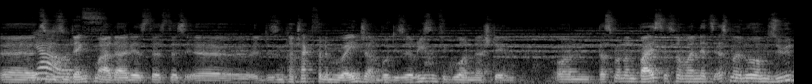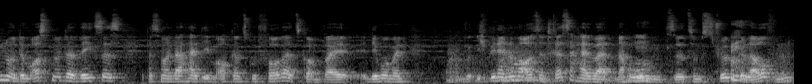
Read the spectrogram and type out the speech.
äh, Ja, zu diesem Denkmal da, das, das, das, äh, diesen Kontakt von dem Ranger, wo diese Riesenfiguren da stehen. Und dass man dann weiß, dass wenn man jetzt erstmal nur im Süden und im Osten unterwegs ist, dass man da halt eben auch ganz gut vorwärts kommt, weil in dem Moment, ich bin ja nur mal aus Interesse halber nach oben zu, zum Strip gelaufen.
